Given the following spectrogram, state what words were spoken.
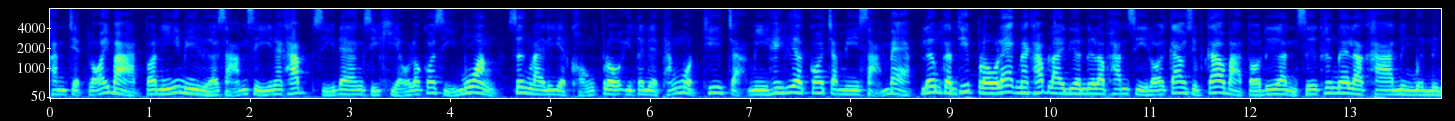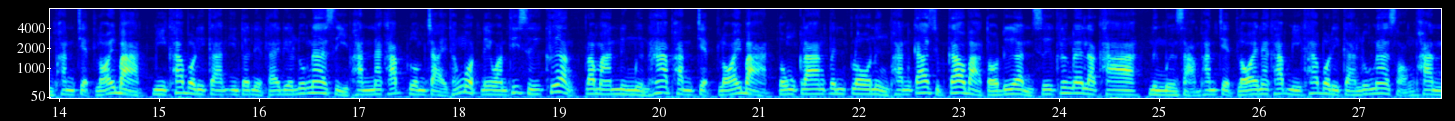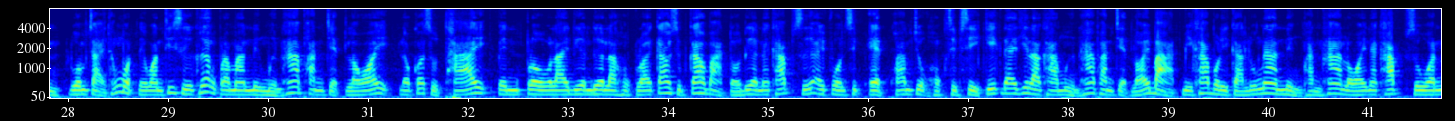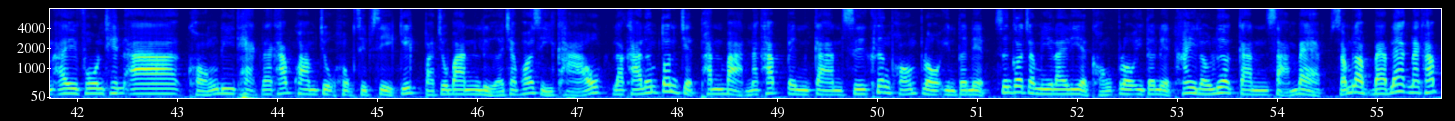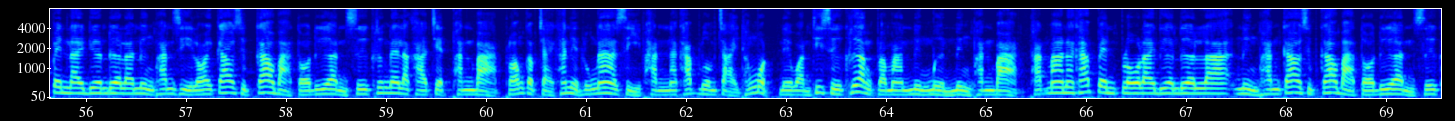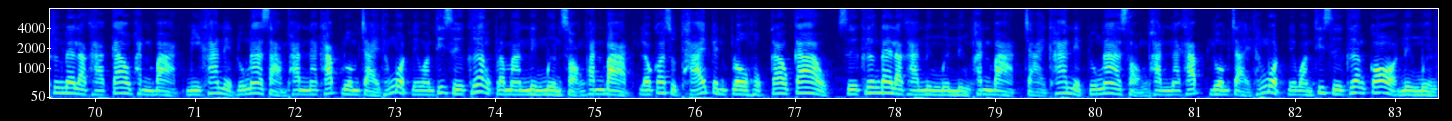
11,700 บาท ตอนนี้มีเหลือ 3 สีนะครับ สีแดงสีเขียวแล้วก็สีม่วง ซึ่งรายละเอียดของโปรอินเทอร์เน็ตทั้งหมดที่จะมีให้เลือกก็จะมี 3 แบบ เริ่มกันที่โปรแรกนะครับ รายเดือนเดือนละ1,499 บาทต่อเดือน ซื้อเครื่องได้ราคา 11,700 บาท มีค่าบริการอินเทอร์เน็ตรายเดือนล่วงหน้า 4,000นะครับรวมจ่ายทั้งหมดในวันที่ซื้อเครื่องประมาณ 15,700 บาท ตรงกลางเป็นโปร1,099 บาทต่อเดือน ซื้อเครื่องได้ราคา3,700 นะครับ มีค่าบริการล่วงหน้า 2,000 รวมจ่ายทั้งหมดในวันที่ซื้อเครื่องประมาณ 15,700 แล้วก็สุดท้ายเป็นโปรรายเดือนเดือนละ 699 บาทต่อเดือนนะครับ ซื้อ iPhone 11 ความจุ 64 กิก ได้ที่ราคา 15,700 บาท มีค่าบริการล่วงหน้า 1,500 นะครับ ส่วน iPhone 10R ของ d t แทนะครับ ความจุ 64 กิก ปัจจุบันเหลือเฉพาะสีขาว ราคาเริ่มต้น 7,000 บาทนะครับ เป็นการซื้อเครื่องพร้อมโปรอินเทอร์เน็ต ซึ่งก็จะมีรายละเอียดของโปรอินเทอร์เน็ตให้เราเลือกกัน 3 แบบสำหรับแบบแรกนะครับเป็นรายเดือนเดือนละ 1,499 บาทต่อเดือน ซื้อเครื่องได้ราคา 7,000 บาท พร้อมกับจ่ายค่าเน็ตล่วงหน้า 4,000นะครับรวมจ่ายทั้งหมดในวันที่ซื้อเครื่องประมาณ 11,000 บาท ถัดมานะครับเป็นโปรรายเดือนเดือนละ 1,099 บาทต่อเดือน ซื้อเครื่องได้ราคา 9,000 บาท มีค่าเน็ตล่วงหน้า 3,000นะครับรวมจ่ายทั้งหมดในวันที่ซื้อเครื่องประมาณ 12,000 บาท แล้วก็สุดท้ายเป็นโปร 699 ซื้อเครื่องได้ราคา 11,000 บาท จ่ายค่าเน็ตล่งหน้า 2,000นะครับรวมจ่ายทั้งหมดในวันที่ซื้อเครื่องก็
